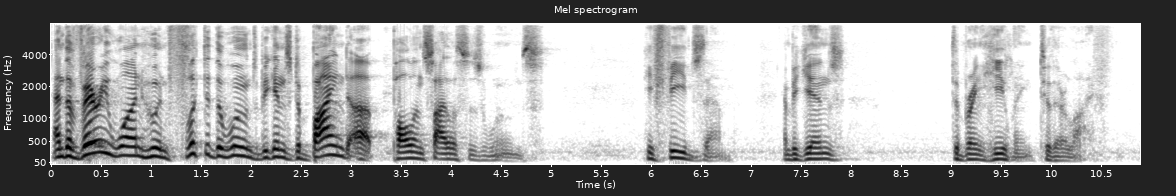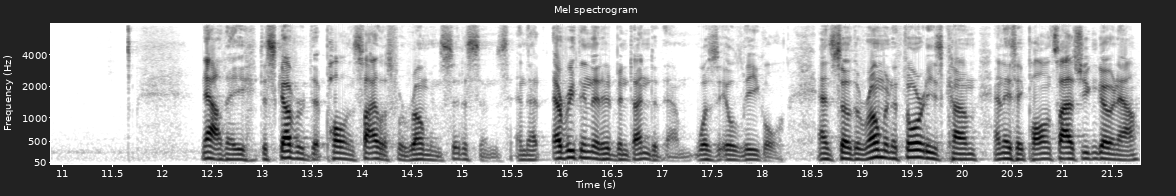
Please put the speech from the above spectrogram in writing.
And the very one who inflicted the wounds begins to bind up Paul and Silas's wounds. He feeds them and begins to bring healing to their life. Now, they discovered that Paul and Silas were Roman citizens and that everything that had been done to them was illegal. And so the Roman authorities come and they say, Paul and Silas, you can go now.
